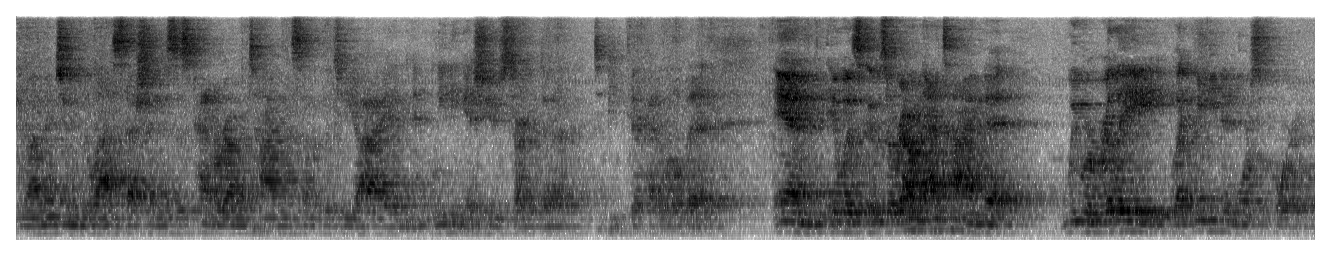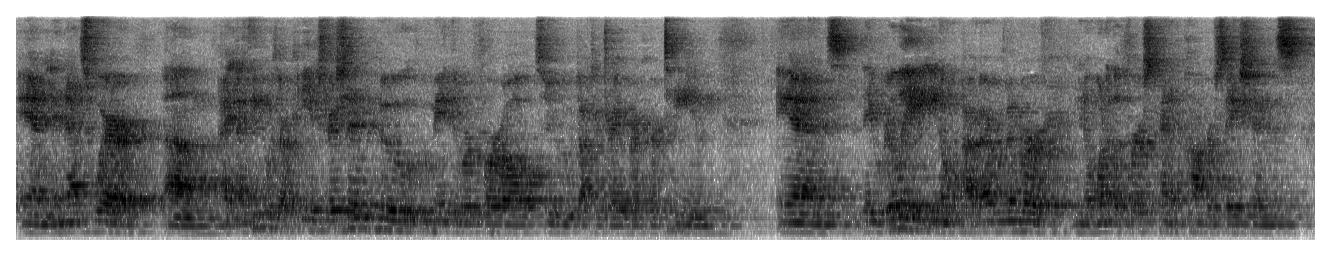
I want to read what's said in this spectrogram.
you know, I mentioned in the last session, this is kind of around the time when some of the GI and, and bleeding issues started to, to peek their head a little bit. And it was, it was around that time that we were really, like, we needed more support. And, and that's where, um, I, I think it was our pediatrician who, who made the referral to Dr. Draper and her team. And they really, you know, I, I remember, you know, one of the first kind of conversations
